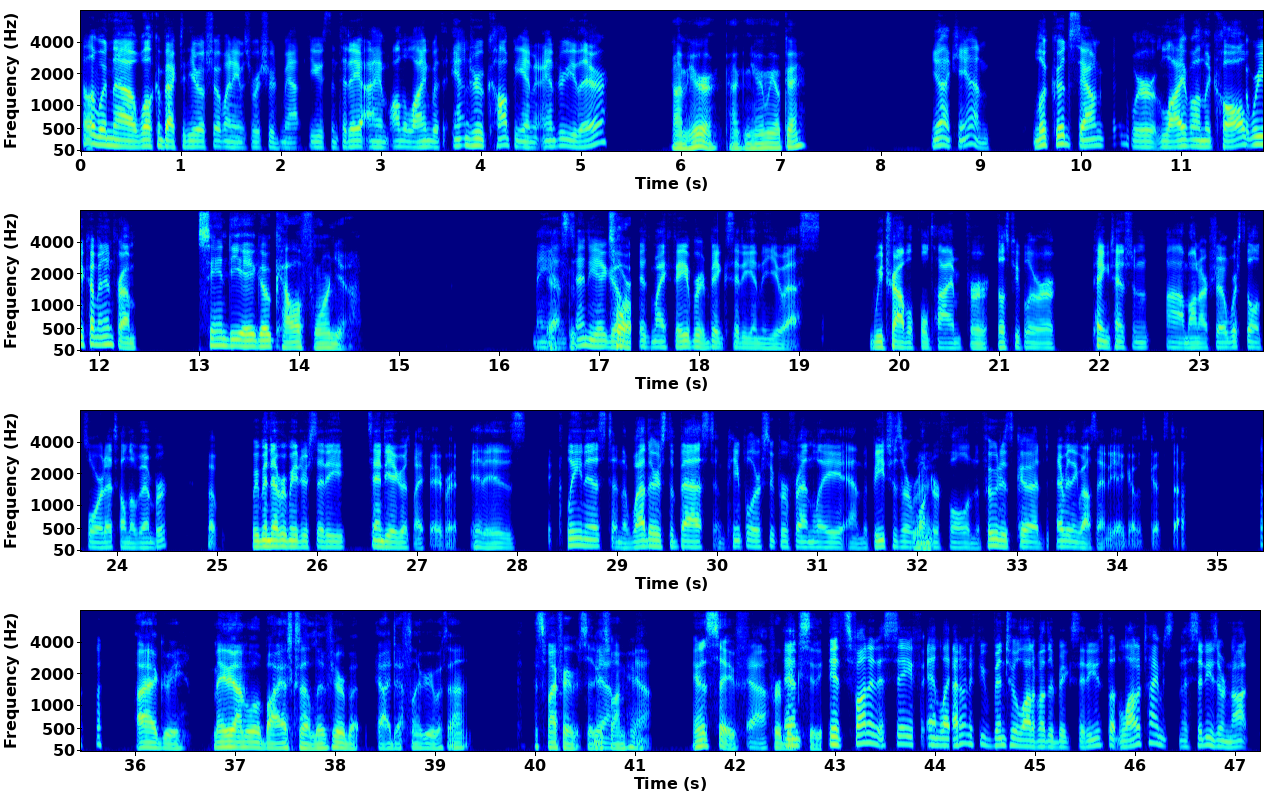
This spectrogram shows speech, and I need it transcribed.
Hello and uh, welcome back to the Hero Show. My name is Richard Matthews, and today I am on the line with Andrew Compean. Andrew, you there? I'm here. I can hear me okay? Yeah, I can. Look good, sound good. We're live on the call. Where are you coming in from? San Diego, California. Man, yeah, San Diego is my favorite big city in the US. We travel full time for those people who are paying attention um, on our show. We're still in Florida till November, but we've been to every major city. San Diego is my favorite. It is the cleanest and the weather's the best and people are super friendly and the beaches are right. wonderful and the food is good. Everything about San Diego is good stuff. I agree. Maybe I'm a little biased because I live here, but yeah, I definitely agree with that. It's my favorite city, yeah, so I'm here. Yeah. And it's safe yeah. for a big and city. It's fun and it's safe. And like, I don't know if you've been to a lot of other big cities, but a lot of times the cities are not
